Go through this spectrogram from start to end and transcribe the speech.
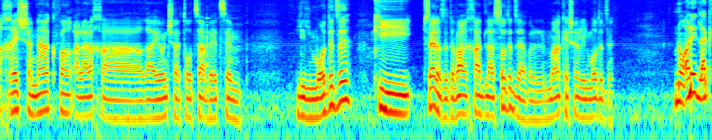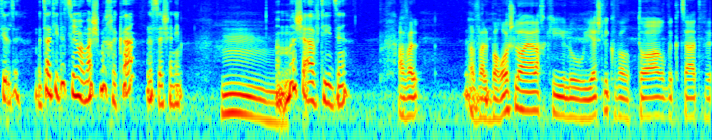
אחרי שנה כבר עלה לך הרעיון שאת רוצה בעצם ללמוד את זה? כי בסדר, זה דבר אחד לעשות את זה, אבל מה הקשר ללמוד את זה? נורא נדלקתי על זה. מצאתי את עצמי ממש מחכה לסשנים. Hmm. ממש אהבתי את זה. אבל, אבל בראש לא היה לך כאילו, יש לי כבר תואר וקצת ו...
